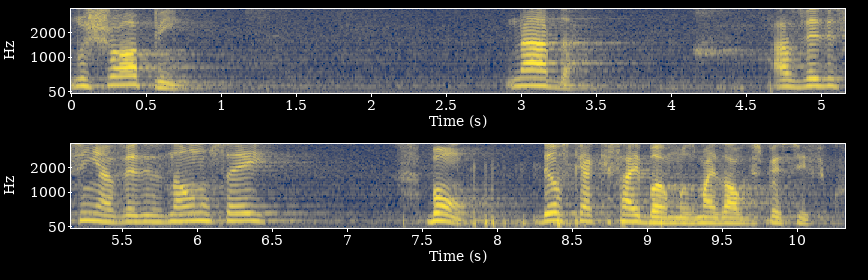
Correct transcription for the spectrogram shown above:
No shopping? Nada. Às vezes sim, às vezes não, não sei. Bom, Deus quer que saibamos mais algo específico.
